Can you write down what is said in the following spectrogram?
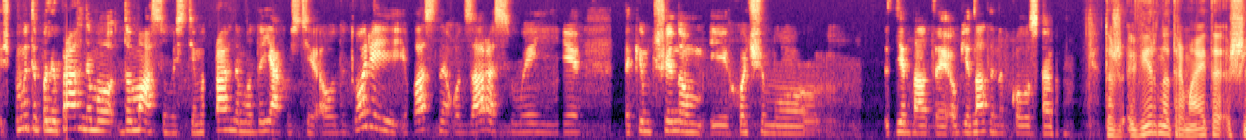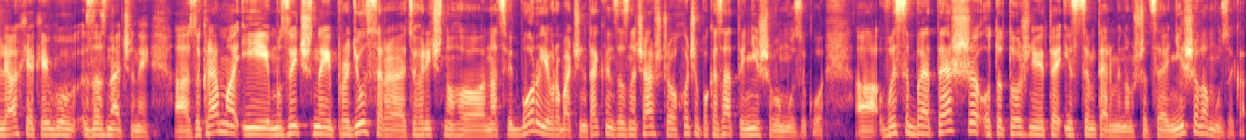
що ми типу не прагнемо до масовості, ми прагнемо до якості аудиторії, і власне, от зараз ми її таким чином і хочемо з'єднати, об'єднати навколо себе. Тож вірно тримаєте шлях, який був зазначений. А зокрема, і музичний продюсер цьогорічного нацвідбору Євробачення так він зазначав, що хоче показати нішеву музику. А ви себе теж ототожнюєте із цим терміном, що це нішева музика?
